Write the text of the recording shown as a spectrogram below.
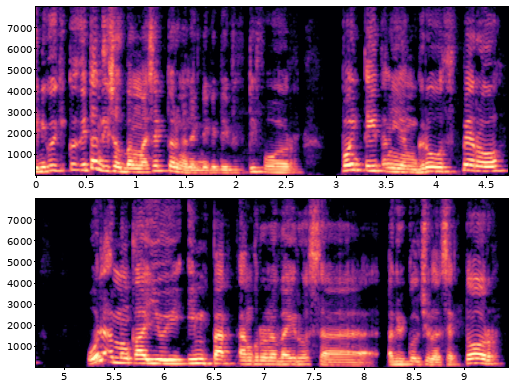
kini ko itan di sa ubang nga sektor nga nag negative 54 0.8 ang iyang growth pero wala man kayo'y impact ang coronavirus sa agricultural sector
